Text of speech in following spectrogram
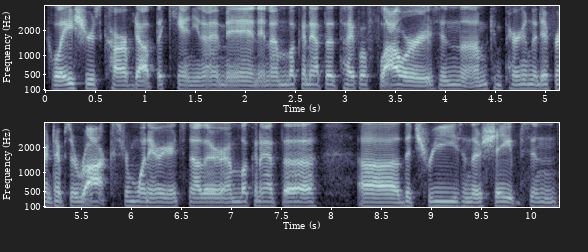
glaciers carved out the canyon I'm in, and I'm looking at the type of flowers, and I'm comparing the different types of rocks from one area to another. I'm looking at the uh, the trees and their shapes, and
